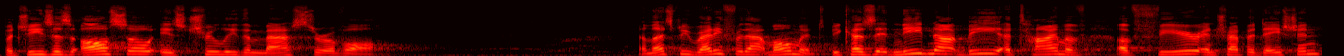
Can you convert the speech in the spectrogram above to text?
But Jesus also is truly the master of all. And let's be ready for that moment because it need not be a time of, of fear and trepidation,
